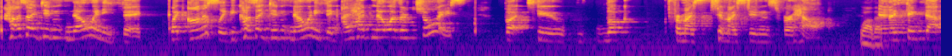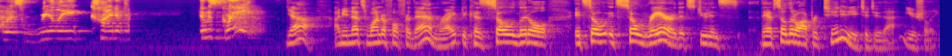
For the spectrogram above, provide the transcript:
because I didn't know anything, like honestly, because I didn't know anything, I had no other choice but to look for my to my students for help. Wow, that's And I think that was really kind of it was great. Yeah, I mean that's wonderful for them, right? Because so little, it's so it's so rare that students they have so little opportunity to do that usually.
